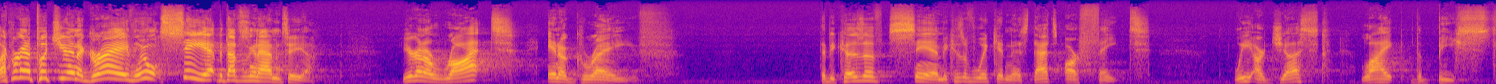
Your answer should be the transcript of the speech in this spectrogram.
Like we're going to put you in a grave. We won't see it, but that's what's going to happen to you. You're going to rot in a grave. That because of sin, because of wickedness, that's our fate. We are just like the beast.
